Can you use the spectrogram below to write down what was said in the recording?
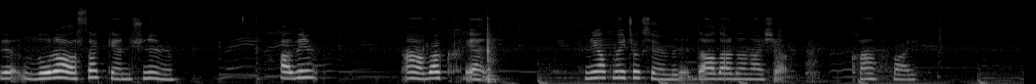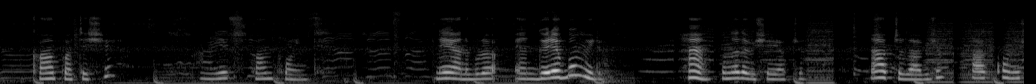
bir de zora alsak yani düşünemiyorum. Abi benim Aa bak yani şunu yapmayı çok seviyorum böyle dağlardan aşağı campfire kamp ateşi New spawn point ne yani bura yani görev bu muydu? He buna da bir şey yapacağız. Ne yapacağız abicim? Bak konuş.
